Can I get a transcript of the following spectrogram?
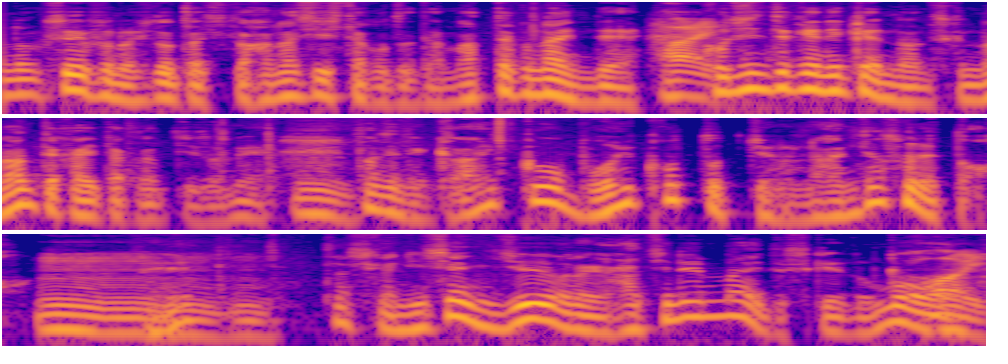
の政府の人たちと話したことでは全くないんで、はい、個人的な意見なんですけど、なんて書いたかっていうとね、うん、ね、外交ボイコットっていうのはなんじゃそれと。ね、確か2014年、8年前ですけれども、はい、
